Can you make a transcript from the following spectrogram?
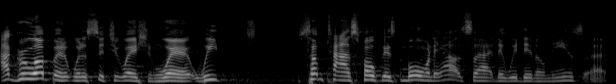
I grew up with a situation where we sometimes focus more on the outside than we did on the inside.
